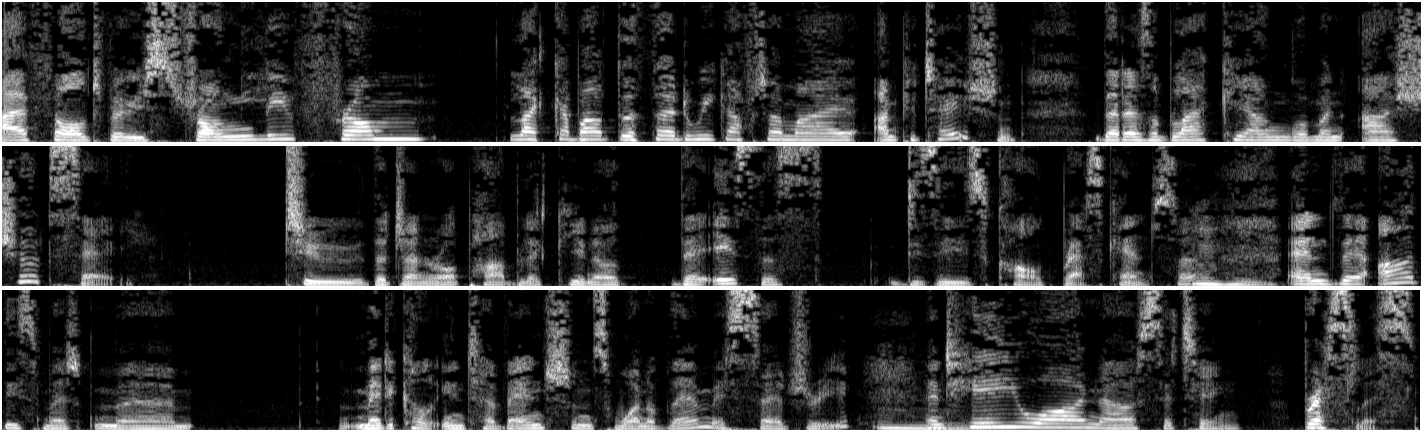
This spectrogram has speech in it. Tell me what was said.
I felt very strongly from like about the third week after my amputation that as a black young woman I should say to the general public, you know, there is this disease called breast cancer and there are these me- um, medical interventions. One of them is surgery. Mm. And here you are now sitting breastless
